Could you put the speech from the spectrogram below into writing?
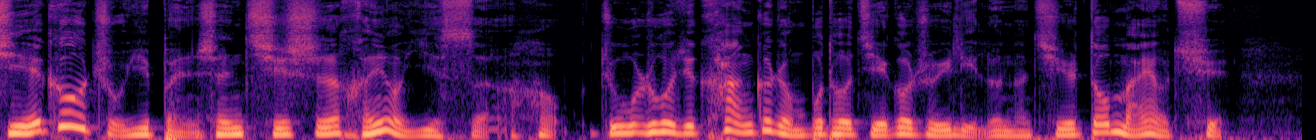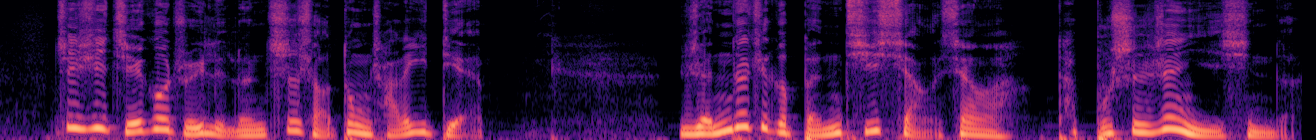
结构主义本身其实很有意思，哈，就如果去看各种不同结构主义理论呢，其实都蛮有趣。这些结构主义理论至少洞察了一点：人的这个本体想象啊，它不是任意性的。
